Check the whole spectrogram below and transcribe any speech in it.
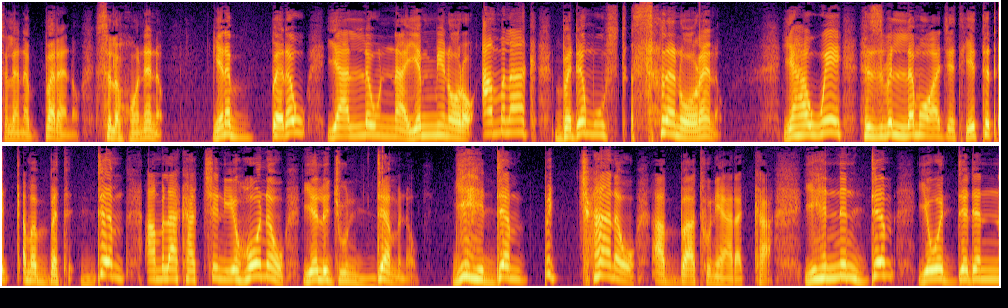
ስለነበረ ነው ስለሆነ ነው የነበረው ያለውና የሚኖረው አምላክ በደሙ ውስጥ ስለኖረ ነው። ያህዌ ሕዝብን ለመዋጀት የተጠቀመበት ደም አምላካችን የሆነው የልጁን ደም ነው። ይህ ደም ብቻ ነው አባቱን ያረካ። ይህንን ደም የወደደና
